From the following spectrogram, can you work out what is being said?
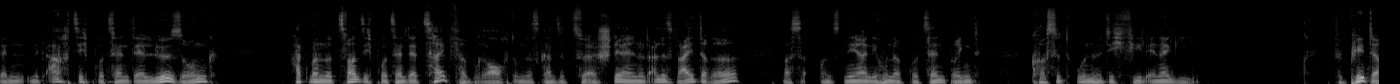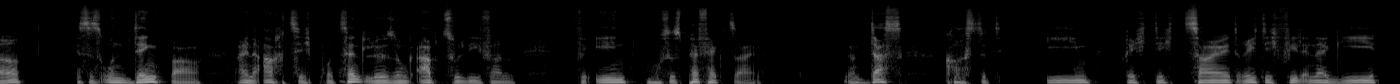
denn mit 80% der Lösung hat man nur 20% der Zeit verbraucht, um das Ganze zu erstellen und alles weitere, was uns näher an die 100% bringt, kostet unnötig viel Energie. Für Peter ist es undenkbar, eine 80% Lösung abzuliefern. Für ihn muss es perfekt sein. Und das kostet ihm richtig Zeit, richtig viel Energie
